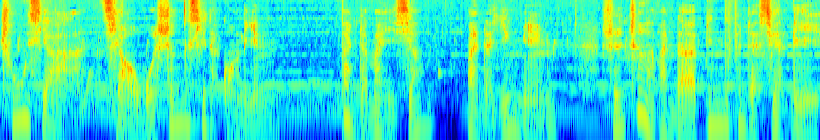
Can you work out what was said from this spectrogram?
初夏悄无声息的光临，伴着麦香，伴着莺鸣，是这般的缤纷着绚丽，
